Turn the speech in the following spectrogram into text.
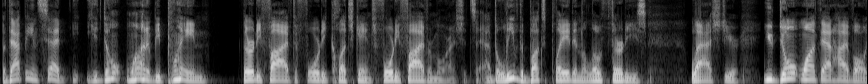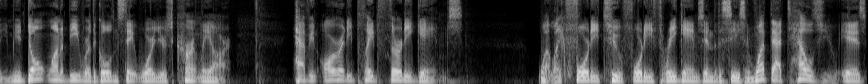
But that being said, you don't want to be playing 35 to 40 clutch games, 45 or more, I should say. I believe the Bucks played in the low 30s last year. You don't want that high volume. You don't want to be where the Golden State Warriors currently are, having already played 30 games what, like 42, 43 games into the season. What that tells you is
